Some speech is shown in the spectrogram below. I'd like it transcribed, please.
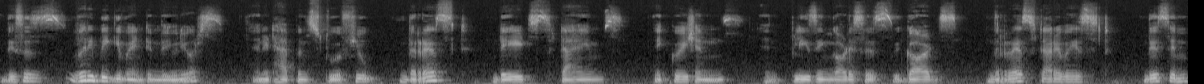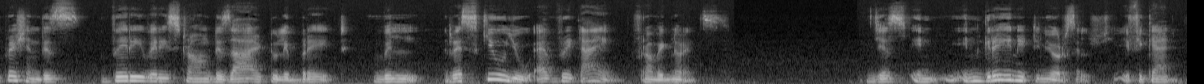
This is very big event in the universe and it happens to a few. The rest, dates, times, equations and pleasing goddesses, gods, the rest are a waste. This impression, this very, very strong desire to liberate will rescue you every time from ignorance just in, ingrain it in yourself if you can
